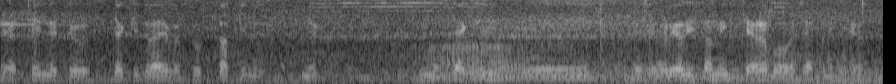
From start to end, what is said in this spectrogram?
They attended to taxi drivers still stuck in, the, in the taxi. This is really something terrible that's happening here.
